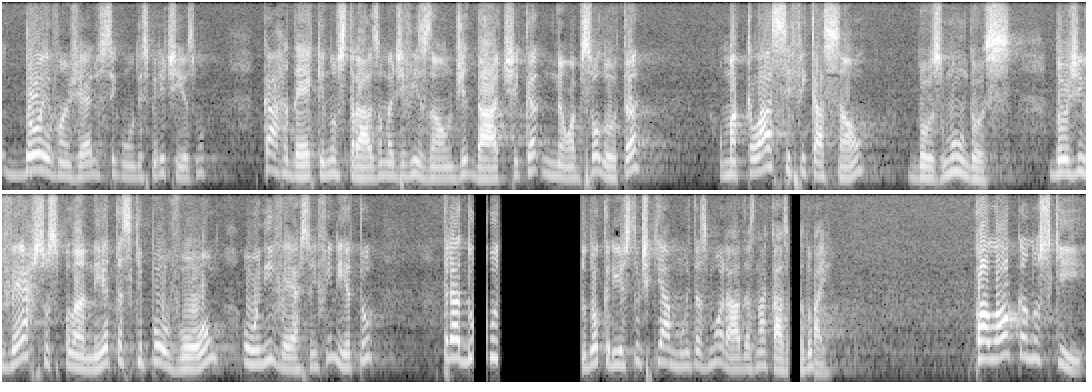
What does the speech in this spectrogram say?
do Evangelho segundo o Espiritismo, Kardec nos traz uma divisão didática não absoluta uma classificação dos mundos, dos diversos planetas que povoam o universo infinito, traduz do Cristo de que há muitas moradas na casa do Pai. Coloca-nos que,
